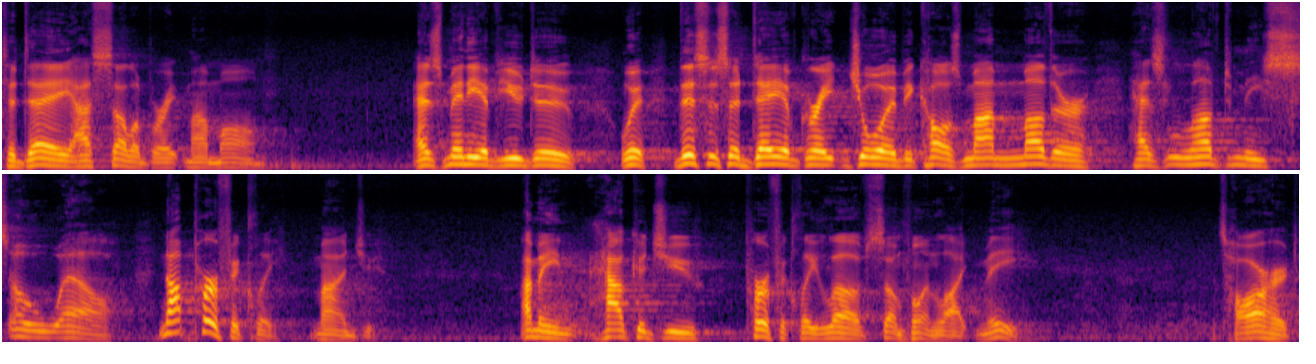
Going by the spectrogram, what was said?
Today, I celebrate my mom, as many of you do. This is a day of great joy because my mother has loved me so well. Not perfectly, mind you. I mean, how could you perfectly love someone like me? It's hard.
